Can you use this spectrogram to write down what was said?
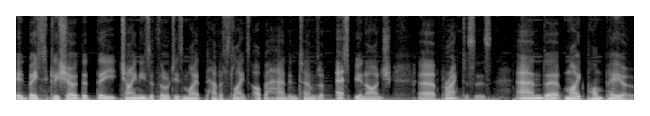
it basically showed that the Chinese authorities might have a slight upper hand in terms of espionage uh, practices. And uh, Mike Pompeo,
